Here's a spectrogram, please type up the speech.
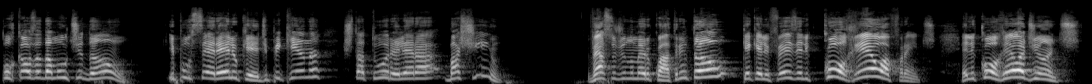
por causa da multidão. E por ser ele o quê? De pequena estatura, ele era baixinho. Verso de número 4. Então, o que, que ele fez? Ele correu à frente, ele correu adiante.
